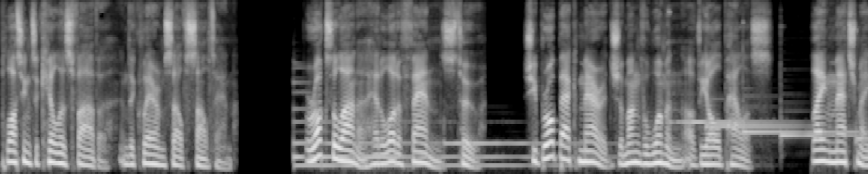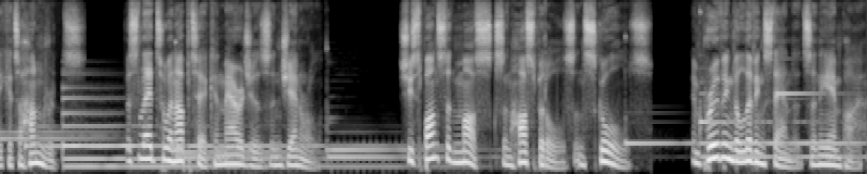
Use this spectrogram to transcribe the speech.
plotting to kill his father and declare himself Sultan. Roxolana had a lot of fans too. She brought back marriage among the women of the old palace, playing matchmaker to hundreds. This led to an uptick in marriages in general. She sponsored mosques and hospitals and schools, improving the living standards in the empire.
